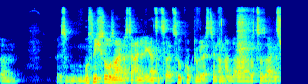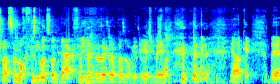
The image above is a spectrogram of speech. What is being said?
ähm, es muss nicht so sein, dass der eine die ganze Zeit zuguckt und lässt den anderen da sozusagen ins schwarze Loch fliegen. Bis kurz vor den Berg fliegen und dann sagt er, pass auf, jetzt wird spät. ja, okay. Äh,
